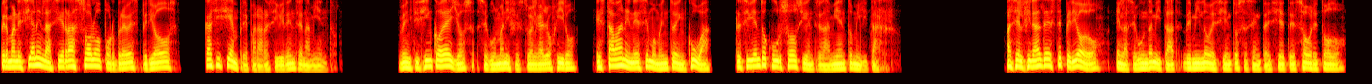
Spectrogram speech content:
permanecían en la sierra solo por breves periodos casi siempre para recibir entrenamiento. 25 de ellos, según manifestó el Gallo Giro, estaban en ese momento en Cuba recibiendo cursos y entrenamiento militar. Hacia el final de este periodo, en la segunda mitad de 1967 sobre todo,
